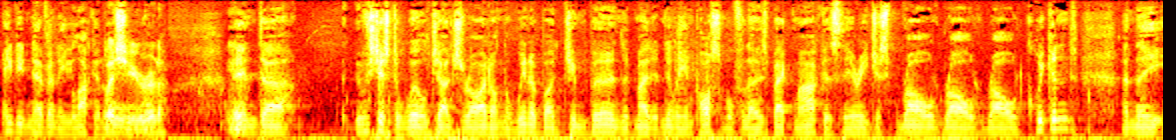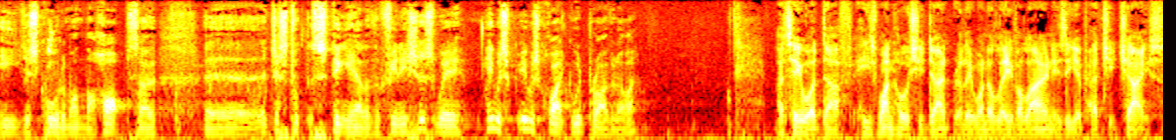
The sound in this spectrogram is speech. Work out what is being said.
he didn't have any luck at Bless all. you, Ruta. And uh, it was just a well judged ride on the winner by Jim Byrne that made it nearly impossible for those back markers there. He just rolled, rolled, rolled, quickened, and they, he just caught him on the hop. So uh, it just took the sting out of the finishes where he was he was quite good, Private Eye. I tell you what, Duff, he's one horse you don't really want to leave alone, is he? Apache Chase.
